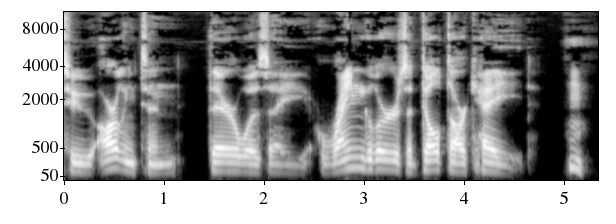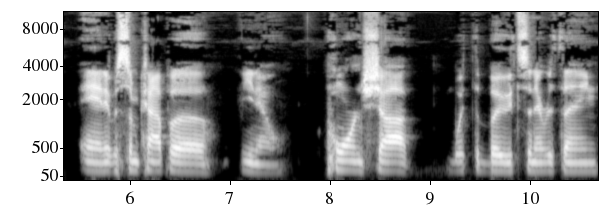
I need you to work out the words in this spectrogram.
to Arlington, there was a Wrangler's adult arcade. Hmm. And it was some kind of, you know, porn shop with the booths and everything.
